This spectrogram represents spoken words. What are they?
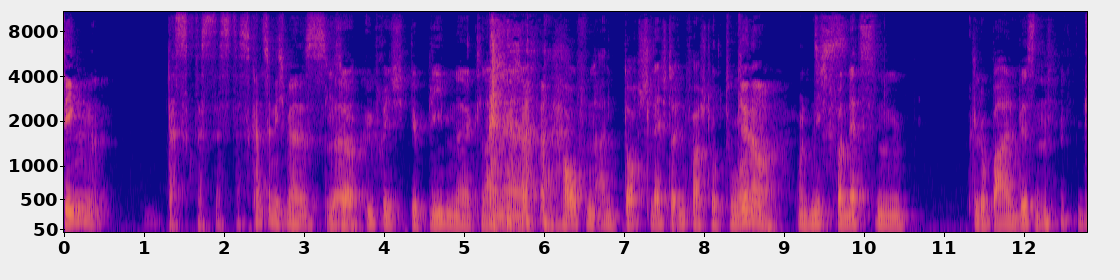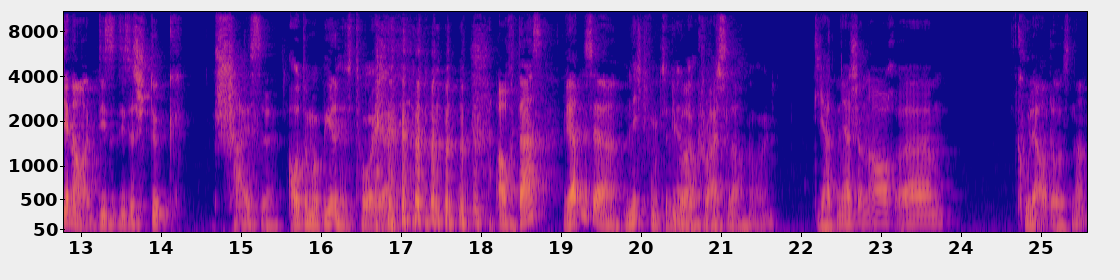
Ding, das, das, das, das kannst du nicht mehr, das, äh, Dieser übrig gebliebene kleine Haufen an doch schlechter Infrastruktur genau, und nicht vernetzten globalen Wissen. genau, diese, dieses Stück Scheiße. Automobilhistorie. Auch das, wir hatten es ja nicht funktioniert. über Chrysler. Die hatten ja schon auch ähm, coole Autos, ne?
